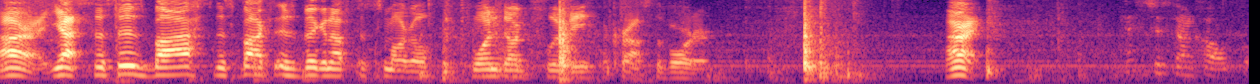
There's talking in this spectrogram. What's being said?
All right. Yes, this is bo- This box is big enough to smuggle one Doug Flutie across the border. All right. That's just uncalled for.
